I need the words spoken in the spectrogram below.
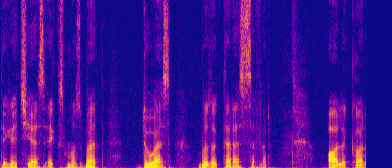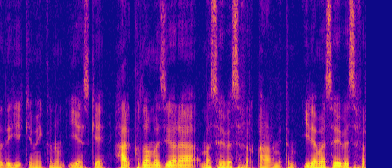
دیگه چی است؟ X مثبت دو است. بزرگتر از صفر. حال کار دیگه که می‌کنم ای است که هر کدام از یاره مساوی به صفر قرار میتم ایره مساوی به صفر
